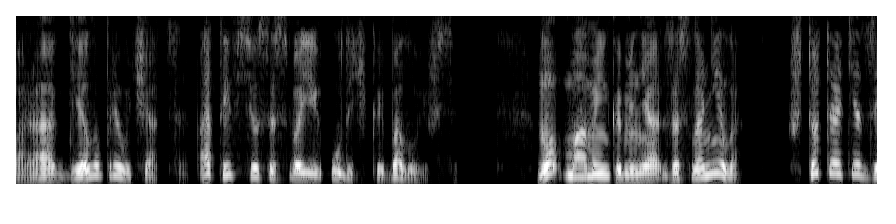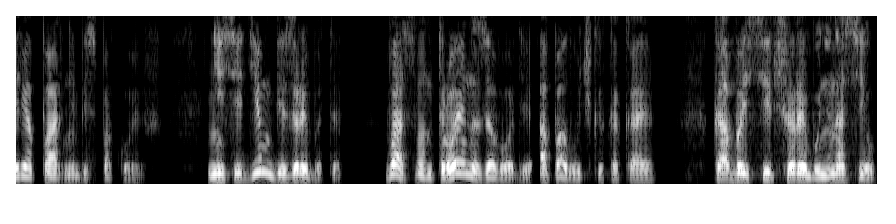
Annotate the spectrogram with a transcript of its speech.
Пора к делу приучаться, а ты все со своей удочкой балуешься. Ну, маменька меня заслонила. Что ты, отец, зря парня беспокоишь? Не сидим без рыбы-то. Вас вон трое на заводе, а получка какая? Кабы сидши рыбу не носил,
